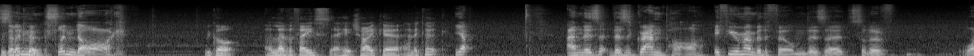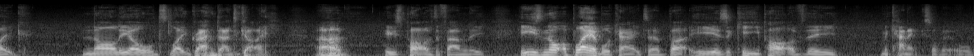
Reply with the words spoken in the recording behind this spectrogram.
We've got a Slim cook. Slim Dog. We've got a Leatherface, a hitchhiker, and a cook. Yep. And there's there's a grandpa. If you remember the film, there's a sort of like gnarly old like granddad guy um, Uh-huh. who's part of the family. He's not a playable character, but he is a key part of the mechanics of it all.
